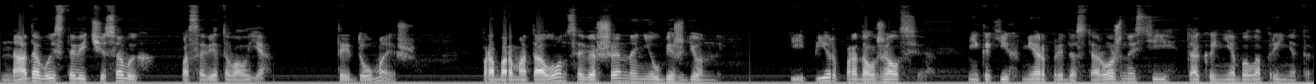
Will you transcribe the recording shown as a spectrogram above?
надо выставить часовых», — посоветовал я. «Ты думаешь?» Пробормотал он, совершенно неубежденный. И пир продолжался. Никаких мер предосторожностей так и не было принято.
